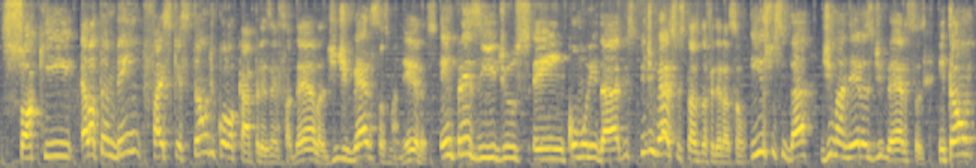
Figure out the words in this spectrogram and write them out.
só que ela também faz questão de colocar a presença dela de diversas maneiras em presídios, em comunidades de diversos estados da federação. Isso se dá de maneiras diversas. Então,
